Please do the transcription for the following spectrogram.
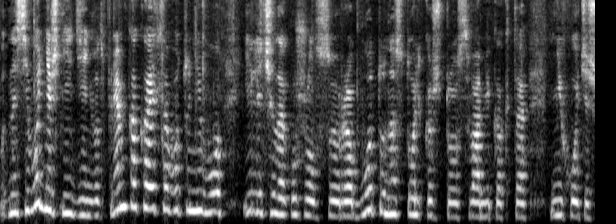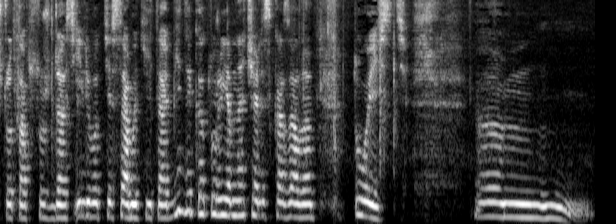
Вот на сегодняшний день вот прям какая-то вот у него, или человек ушел в свою работу настолько, что с вами как-то не хочет что-то обсуждать, или вот те самые какие-то обиды, которые я вначале сказала. То есть... Эм,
